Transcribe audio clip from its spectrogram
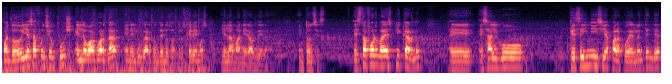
Cuando doy esa función push, él lo va a guardar en el lugar donde nosotros queremos y en la manera ordenada. Entonces, esta forma de explicarlo eh, es algo que se inicia para poderlo entender,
